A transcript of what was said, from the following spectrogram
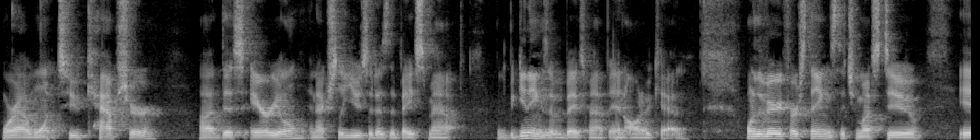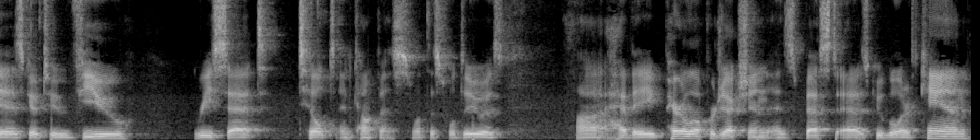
where I want to capture uh, this aerial and actually use it as the base map, the beginnings of a base map in AutoCAD. One of the very first things that you must do is go to View, Reset, Tilt, and Compass. What this will do is uh, have a parallel projection as best as Google Earth can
